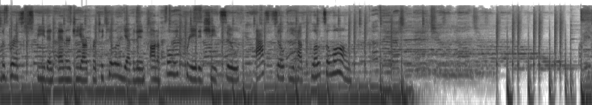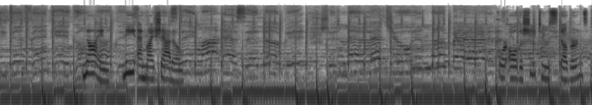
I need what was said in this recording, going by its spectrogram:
The brisk speed and energy are particularly evident on a fully created Shih Tzu, as Silky have floats along. Nine, Me and My Shadow. For all the Shih Tzu stubborns,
